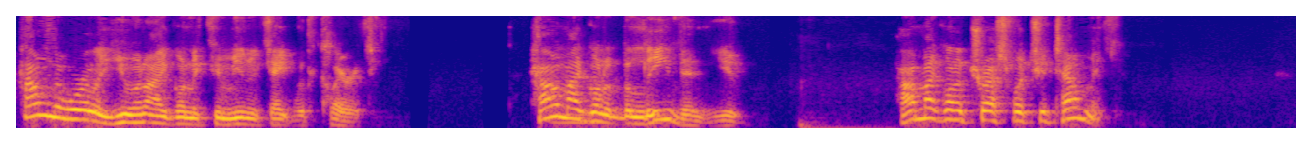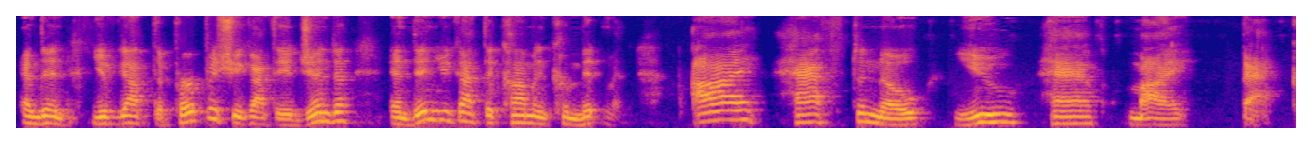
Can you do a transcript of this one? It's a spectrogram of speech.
How in the world are you and I going to communicate with clarity? How am I going to believe in you? How am I going to trust what you tell me? And then you've got the purpose, you got the agenda, and then you got the common commitment. I have to know you have my back.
